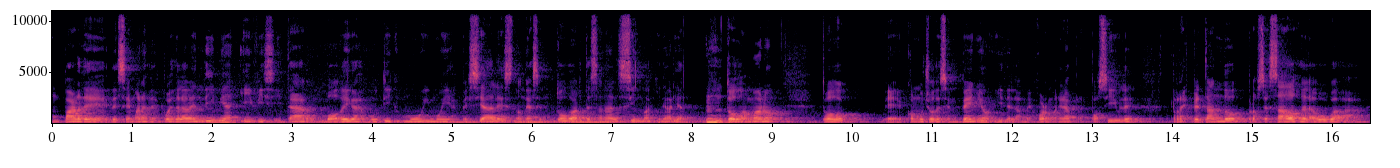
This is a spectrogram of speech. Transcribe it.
un par de, semanas después de la vendimia y visitar bodegas boutique muy muy especiales donde hacen todo artesanal sin maquinaria, todo a mano, todo eh, con mucho desempeño y de la mejor manera posible, respetando procesados de la uva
